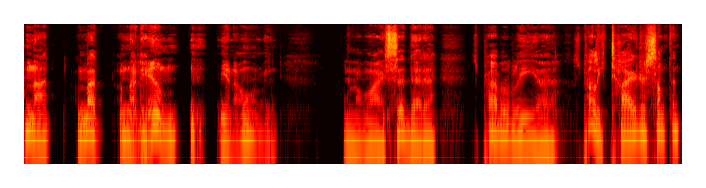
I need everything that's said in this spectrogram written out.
I'm not, I'm not, I'm not him. You know, I mean, I don't know why I said that. Uh, it's probably, uh, it's probably tired or something.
